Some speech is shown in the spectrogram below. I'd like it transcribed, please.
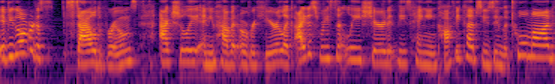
If you go over to styled rooms, actually, and you have it over here, like I just recently shared these hanging coffee cups using the tool mod,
